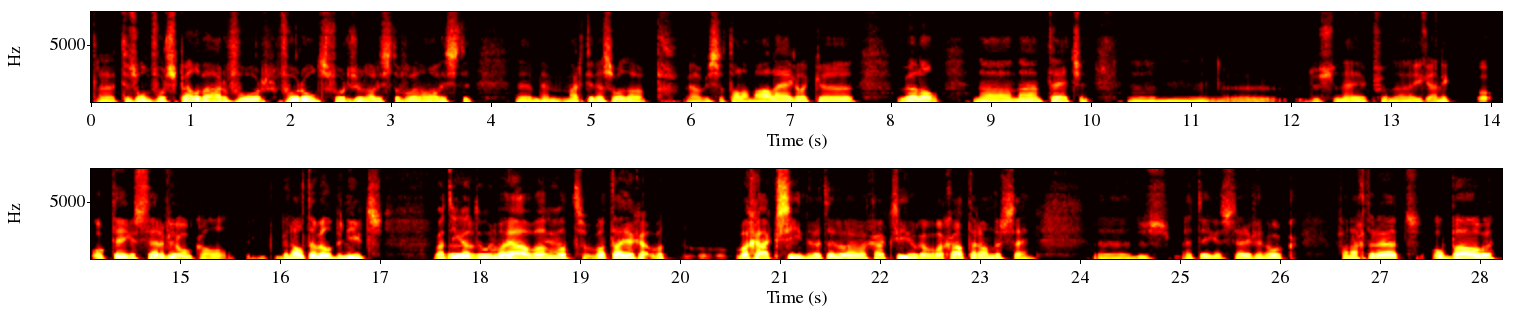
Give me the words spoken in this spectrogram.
eh, het is onvoorspelbaar voor, voor ons, voor journalisten, voor analisten. Eh, met Martinez was dat, pff, ja, wist het allemaal eigenlijk eh, wel al, na, na een tijdje. Ehm, eh, dus nee, ik vind... ik, en ik, ook tegen Servië ook al. Ik ben altijd wel benieuwd Wat hij gaat doen. wat, ja, wat, Ja. Wat, wat, dat je, ga- wat, wat ga ik zien? Weet? Wat, ga ik zien? Wat gaat er anders zijn? Dus hè, tegen Servië ook van achteruit opbouwen.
